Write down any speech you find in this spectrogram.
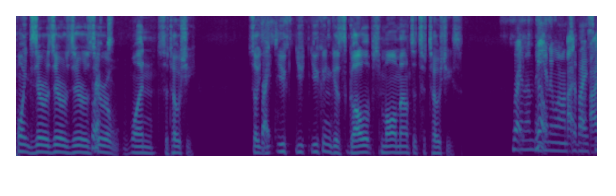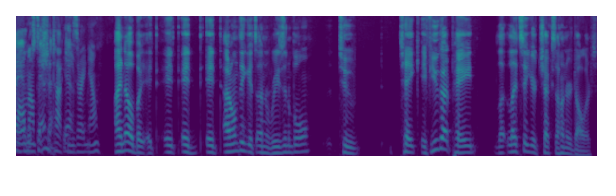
point zero zero zero zero one satoshi. So you- Right. you, you you can just gall up small amounts of satoshis. Right. I don't think No, anyone wants I- to buy small amounts of understand shiitakes yeah. right now. I know, but it, it it it I don't think it's unreasonable to take if you got paid. Let, let's say your check's hundred dollars.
